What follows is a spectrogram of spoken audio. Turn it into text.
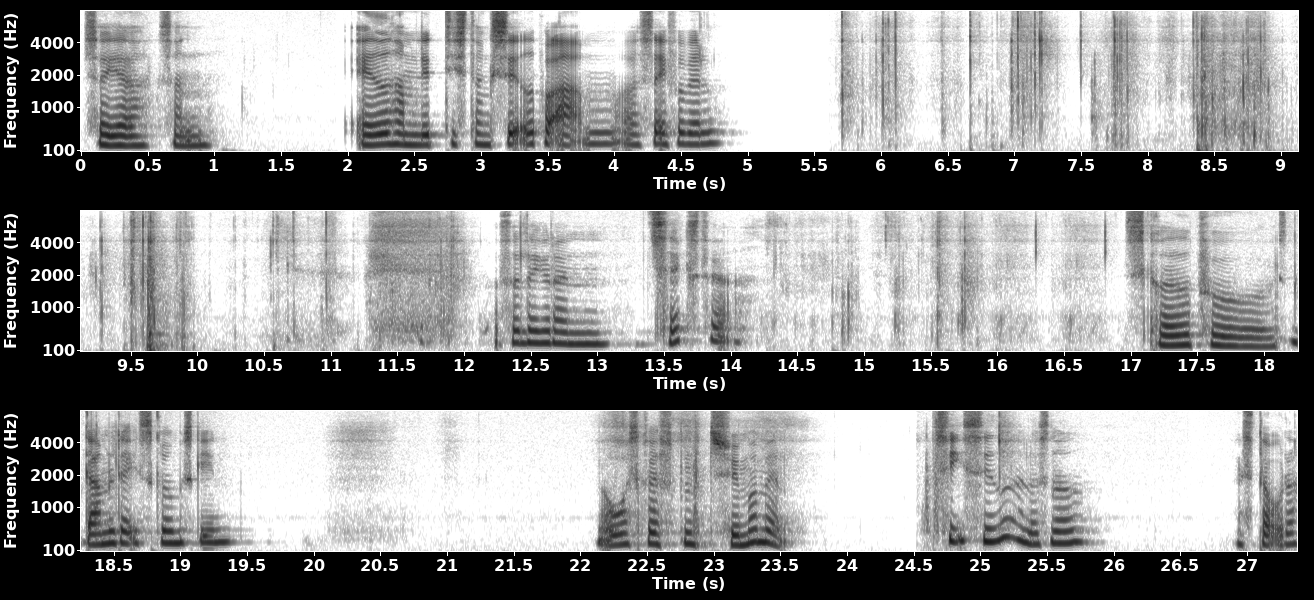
Så jeg sådan adede ham lidt distanceret på armen og sagde farvel. Og så ligger der en tekst her. Skrevet på en gammeldags skrivemaskine. Med overskriften Tømmermænd. 10 sider eller sådan noget. Hvad står der?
